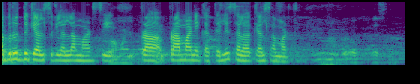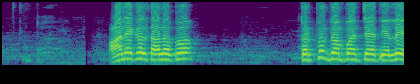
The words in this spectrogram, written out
ಅಭಿವೃದ್ಧಿ ಕೆಲಸಗಳೆಲ್ಲ ಮಾಡಿಸಿ, ಪ್ರಾ, ಪ್ರಾಮಾಣಿಕತೆಯಲ್ಲಿ ಸಲ, ಕೆಲಸ ಮಾಡ್ತೀವಿ. ಆನೇಕಲ್ ತಾಲೂಕು ಕರ್ಪೂರ್ ಗ್ರಾಮ ಪಂಚಾಯತಿಯಲ್ಲಿ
